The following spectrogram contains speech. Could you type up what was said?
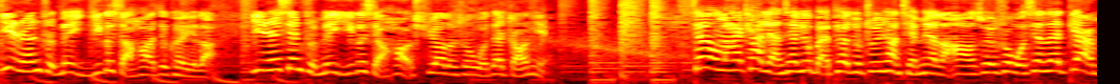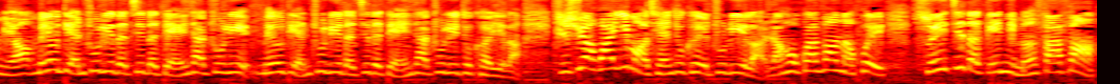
一人准备一个小号就可以了，一人先准备一个小号，需要的时候我再找你。现在我们还差两千六百票就追上前面了啊！所以说我现在第二名，没有点助力的记得点一下助力，没有点助力的记得点一下助力就可以了，只需要花一毛钱就可以助力了。然后官方呢会随机的给你们发放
